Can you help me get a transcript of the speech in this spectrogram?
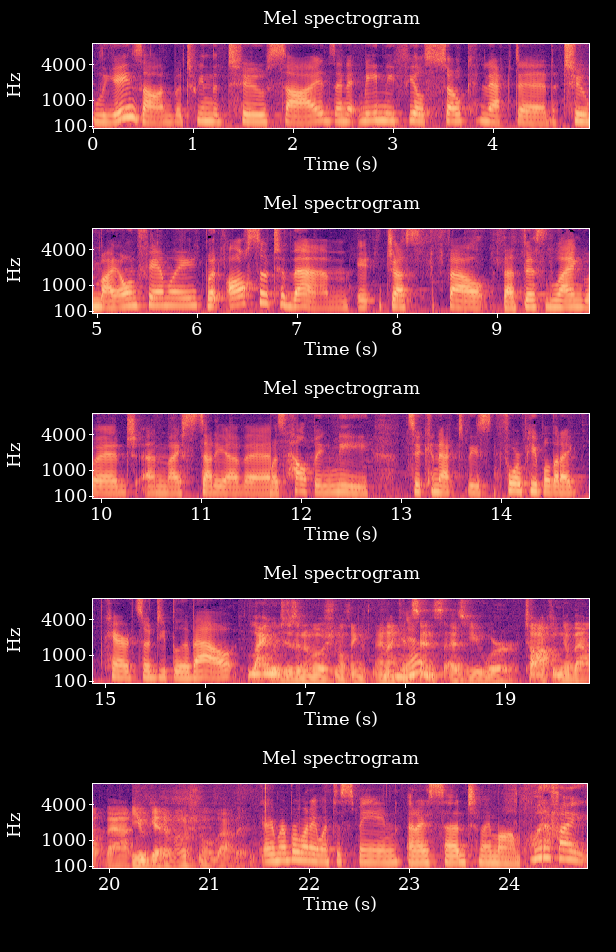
liaison between the two sides and it made me feel so connected to my own family but also to them. It just felt that this language and my study of it was helping me to connect these four people that I cared so deeply about. Language is an emotional thing, and I can Yeah. sense as you were talking about that, you get emotional about it. I remember when I went to Spain and I said to my mom, What if I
